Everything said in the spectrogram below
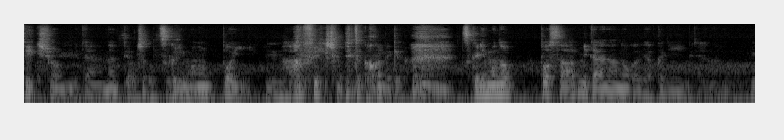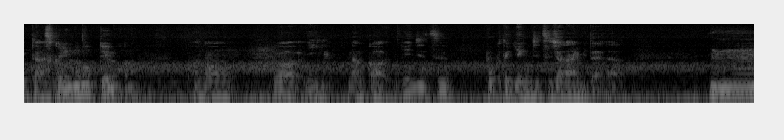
ィクションみたいななんていうの？ちょっと作り物っぽい。うん。ハーフフィクションって言うとかわかんないけど。作り物っぽさみたいなのが逆にみたいみたいな。な作り物っていうのかな？あのはいいなんか現実っぽくて現実じゃないみたいな。うーん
